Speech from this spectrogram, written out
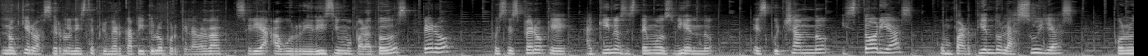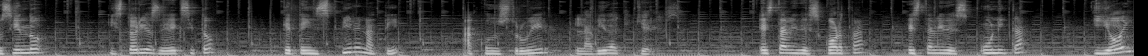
no quiero hacerlo en este primer capítulo porque la verdad sería aburridísimo para todos, pero pues espero que aquí nos estemos viendo, escuchando historias, compartiendo las suyas, conociendo historias de éxito que te inspiren a ti a construir la vida que quieres. Esta vida es corta, esta vida es única y hoy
